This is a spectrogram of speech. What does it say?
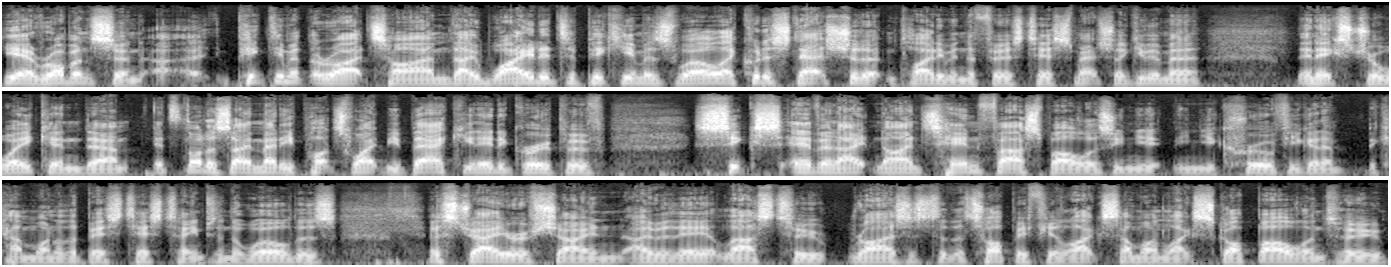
yeah, Robinson uh, picked him at the right time. They waited to pick him as well. They could have snatched it and played him in the first Test match. They give him a, an extra week, and um, it's not as though Matty Potts won't be back. You need a group of six, seven, eight, nine, ten fast bowlers in your in your crew if you're going to become one of the best Test teams in the world, as Australia have shown over their last two rises to the top, if you like. Someone like Scott Boland, who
